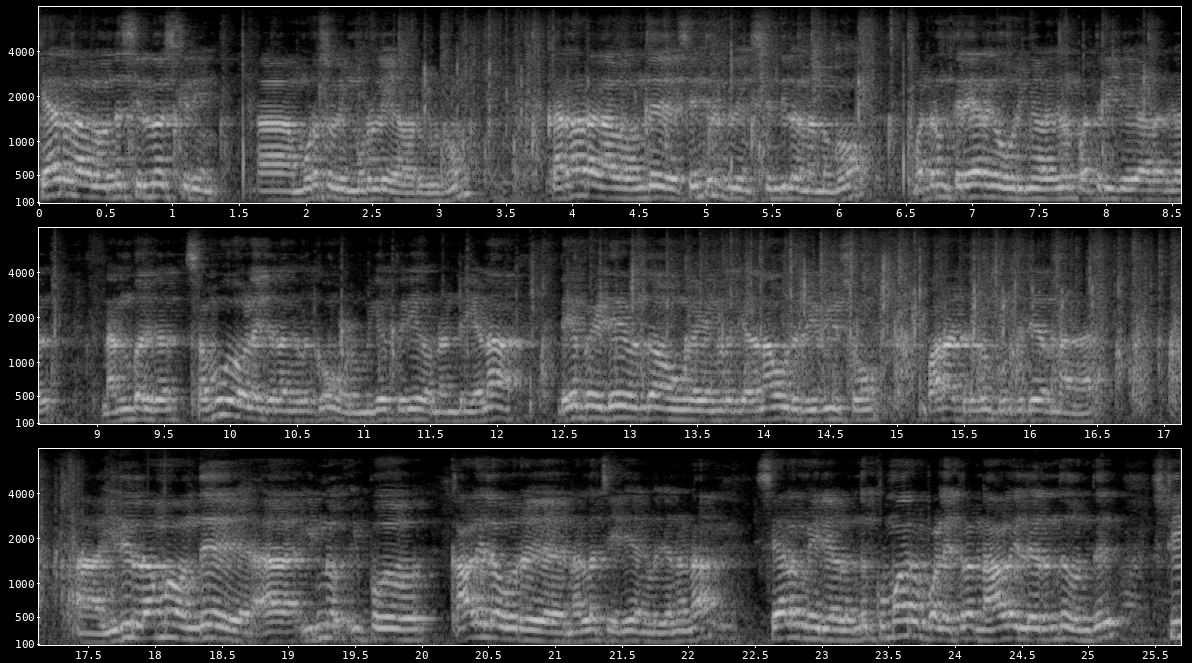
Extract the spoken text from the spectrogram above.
கேரளாவில் வந்து சில்வர் ஸ்கிரீன் முரசொலி முரளி அவர்களுக்கும் கர்நாடகாவில் வந்து செந்தில் பிலிம் செந்தில் அண்ணனுக்கும் மற்றும் திரையரங்க உரிமையாளர்கள் பத்திரிகையாளர்கள் நண்பர்கள் சமூக வலைதளங்களுக்கும் ஒரு மிகப்பெரிய ஒரு நன்றி. ஏன்னா டே பை டே வந்து அவங்க எங்களுக்கு எதனா ஒரு ரிவ்யூஸும் பாராட்டுகளும் கொடுத்துட்டே இருந்தாங்க. இது இல்லாமல் வந்து இன்னும் இப்போது காலையில் ஒரு நல்ல செய்தி எங்களுக்கு என்னென்னா சேலம் ஏரியாவில் வந்து குமாரபாளையத்தில் நாளையிலேருந்து வந்து ஸ்ரீ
